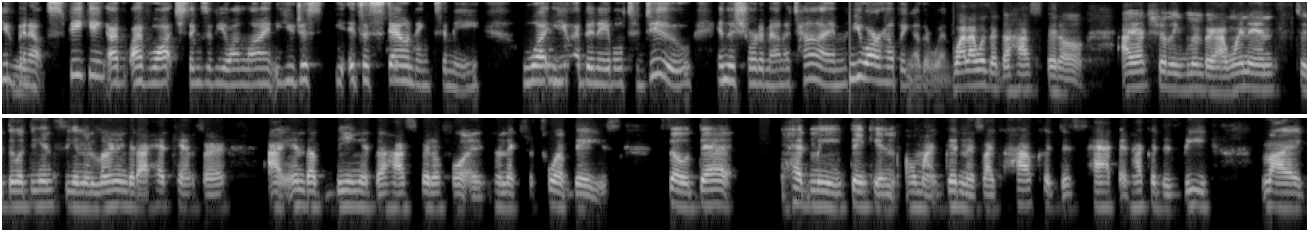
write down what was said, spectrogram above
You've been out speaking. I've, I've watched things of you online. You just, it's astounding to me what mm-hmm. you have been able to do in the short amount of time. You are helping other women. While I was at the hospital, I actually remember I went in to do a D&C and then learning that I had cancer. I end up being at the hospital for an extra 12 days. So that had me thinking, oh my goodness, like how could this happen? How could this be? Like,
